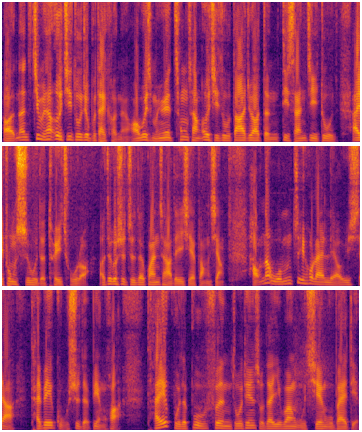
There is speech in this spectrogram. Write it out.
啊。那基本上二季度就不太可能啊。为什么？因为通常二季度大家就要等第三季度 iPhone 十五的推出了啊。这个是值得观察的一些方向。好，那我们最后来聊一下台北股市的变化。台股的部分昨天守在一万五千五百点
